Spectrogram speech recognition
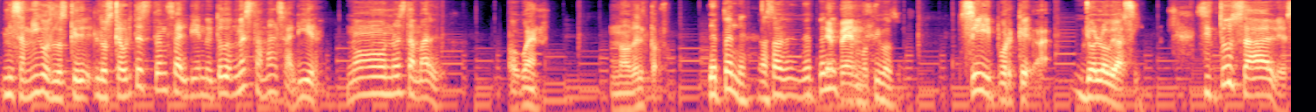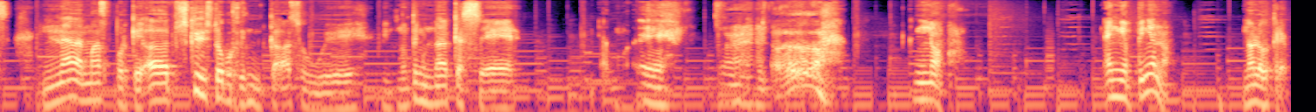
mis amigos, los que, los que ahorita están saliendo y todo, no está mal salir. No, no está mal. O bueno, no del todo. Depende, o sea, depende, de Depende. tus motivos. güey. Sí, porque yo lo veo así. Si tú sales nada más porque, ah, pues que estoy aburrido en mi casa, güey, no tengo nada que hacer. eh, mm, no. En mi opinión, no. No lo creo.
